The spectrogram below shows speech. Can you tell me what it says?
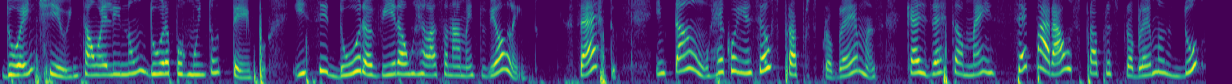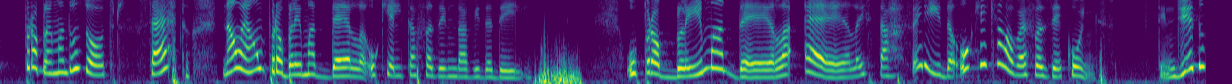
doentio. Então ele não dura por muito tempo e se dura vira um relacionamento violento certo? Então, reconhecer os próprios problemas quer dizer também separar os próprios problemas do problema dos outros, certo? Não é um problema dela o que ele está fazendo da vida dele. O problema dela é ela estar ferida. O que, que ela vai fazer com isso? Entendido?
